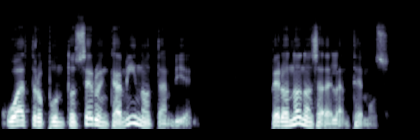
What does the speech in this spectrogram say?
4.0 en camino también. Pero no nos adelantemos.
